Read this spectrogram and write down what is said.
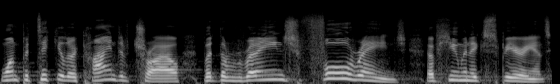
one particular kind of trial, but the range, full range of human experience,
